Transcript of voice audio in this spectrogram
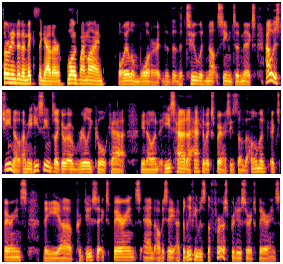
thrown into the mix together. Blows my mind. Oil and water. The, the the two would not seem to mix. How is Gino? I mean, he seems like a, a really cool cat, you know, and he's had a heck of experience. He's done the home experience, the uh, producer experience, and obviously, I believe he was the first producer experience.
